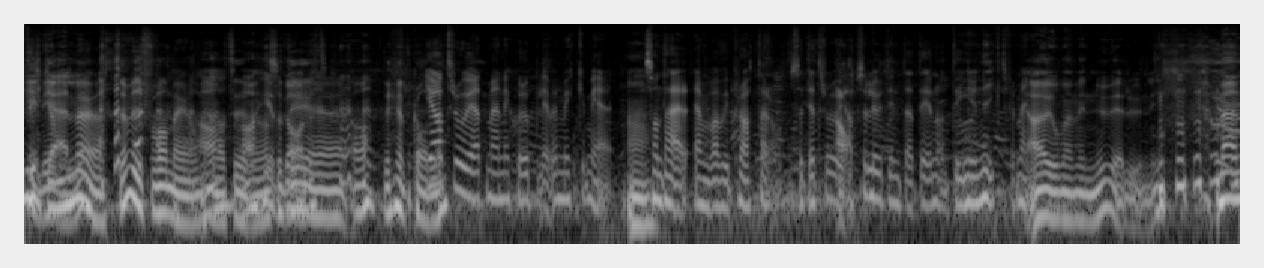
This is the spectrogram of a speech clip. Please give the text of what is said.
Vilka möten vi får vara med om Ja, hela tiden. ja, helt alltså det, är, ja, det är helt galet. Jag tror ju att människor upplever mycket mer Ja. sånt här än vad vi pratar om. Så att jag tror Ja. absolut inte att det är någonting unikt för mig. Ja, jo, men nu är du unik. men,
